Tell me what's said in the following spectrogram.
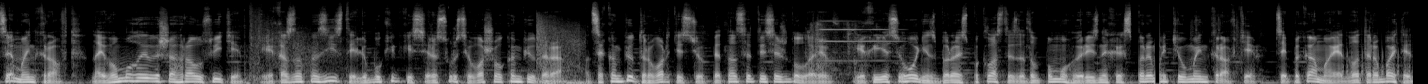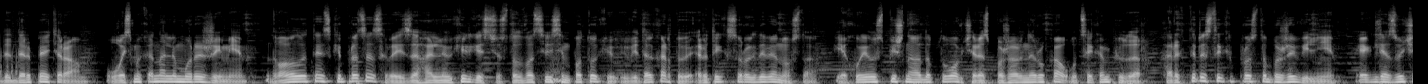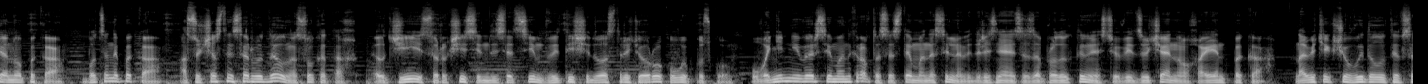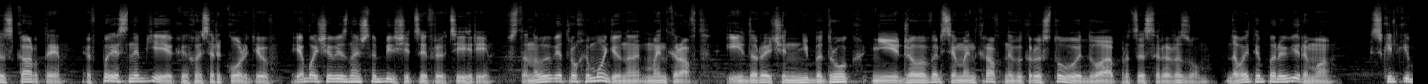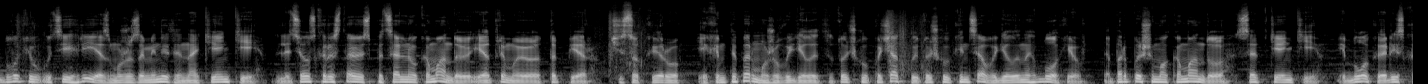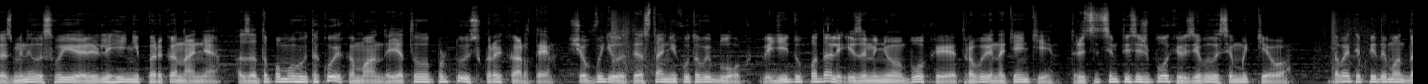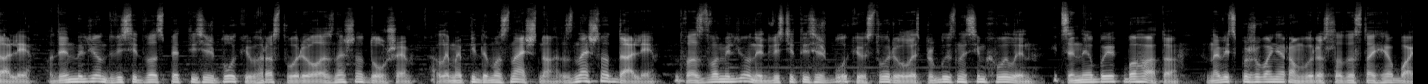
Це Майнкрафт, найвимогливіша гра у світі, яка здатна з'їсти любу кількість ресурсів вашого комп'ютера. А це комп'ютер вартістю 15 тисяч доларів, який я сьогодні збираюсь покласти за допомогою різних експериментів у Майнкрафті. Цей ПК має 2 ТБ DDR5 RAM у восьмиканальному режимі, два велетенські процесори із загальною кількістю 128 потоків і відеокартою RTX 4090, яку я успішно адаптував через пожарний рукав у цей комп'ютер. Характеристики просто божевільні, як для звичайного ПК, бо це не ПК, а сучасний Dell на сокатах LGA 4677 2023 року випуску. У ванільній версії Майнкрафта система не сильно відрізняється за продуктивністю від звичайного high-end ПК. Навіть якщо видалити все з карти, FPS не б'є якихось рекордів. Я бачив і значно більші цифри в цій грі. Встановив я трохи модів на Майнкрафт. І, до речі, ні Bedrock, ні Java версія Майнкрафт не використовують два процесори разом. Давайте перевіримо. Скільки блоків у цій грі я зможу замінити на TNT? Для цього скористаюсь спеціальною командою і отримую топір чи сокиру, яким тепер можу виділити точку початку і точку кінця виділених блоків. Тепер пишемо команду setTNT, і блоки різко змінили свої релігійні переконання. А за допомогою такої команди я телепортуюсь в край карти, щоб виділити останній кутовий блок. Відійду подалі і заміню блоки трави на TNT. 37 тисяч блоків з'явилися миттєво. Давайте підемо далі. 1 мільйон 225 тисяч блоків гра створювала значно довше, але ми підемо значно, значно далі. 22 мільйони 200 тисяч блоків створювалось приблизно 7 хвилин, і це неабияк багато. Навіть споживання RAM виросло до 100 ГБ.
